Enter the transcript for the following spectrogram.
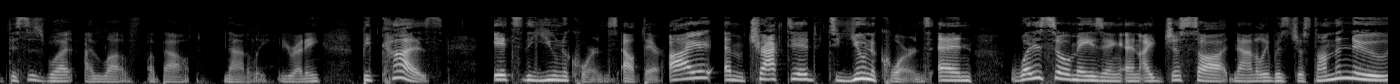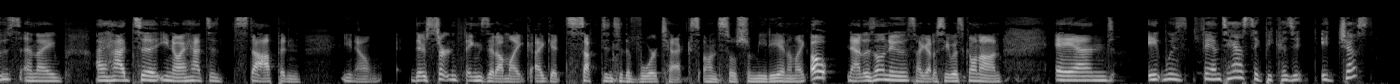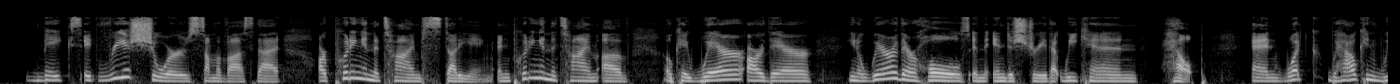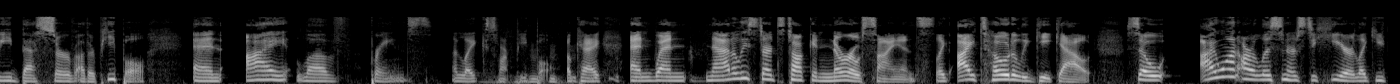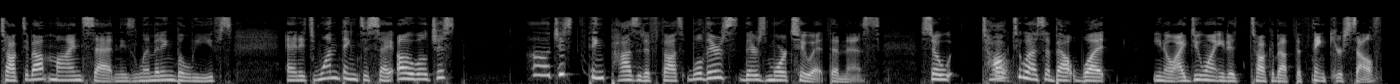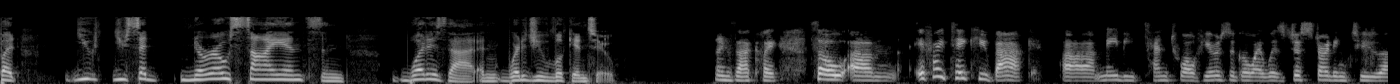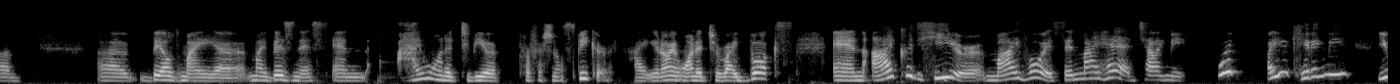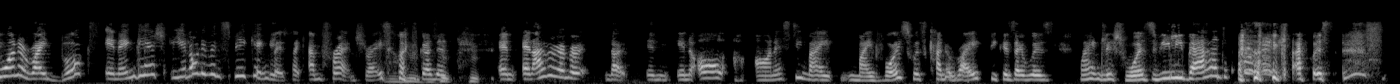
This is what I love about Natalie. Are you ready? Because it's the unicorns out there. I am attracted to unicorns and what is so amazing and i just saw natalie was just on the news and i i had to you know i had to stop and you know there's certain things that I'm like, I get sucked into the vortex on social media and I'm like, oh, now there's the news. I got to see what's going on. And it was fantastic because it, it just makes it reassures some of us that are putting in the time studying and putting in the time of okay where are there you know where are there holes in the industry that we can help and what how can we best serve other people and i love brains I like smart mm-hmm. people. Okay. and when Natalie starts talking neuroscience, like I totally geek out. So I want our listeners to hear, like you talked about mindset and these limiting beliefs. And it's one thing to say, oh, well, just, oh, just think positive thoughts. Well, there's, there's more to it than this. So talk oh. to us about what, you know, I do want you to talk about the think yourself, but you, you said neuroscience and what is that? And where did you look into? Exactly. So um, if I take you back uh, maybe 10, 12 years ago, I was just starting to um, uh, build my uh, my business, and I wanted to be a professional speaker. I, you know, I wanted to write books, and I could hear my voice in my head telling me, "What? Are you kidding me? You want to write books in English? You don't even speak English. Like I'm French, right? So I've got this. And, and I remember that in, in all honesty, my, my voice was kind of right because I was, my English was really bad. like I was,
